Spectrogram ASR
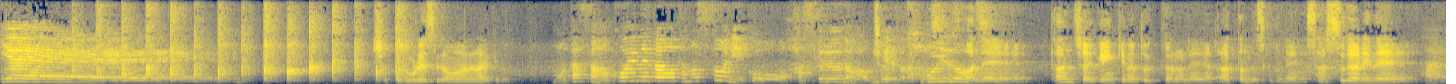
イエちょっとロレスが回らないけど。ーイもうタツさんもこういうネタを楽しそうにこう発するのが見てるのがこ楽しいです。ういうのはねタンちゃん元気な時からねあったんですけどね。さすがにねはい。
